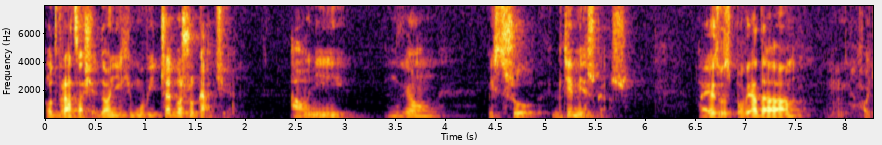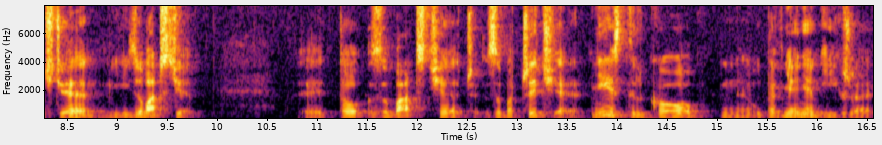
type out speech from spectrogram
odwraca się do nich i mówi: Czego szukacie? A oni mówią: Mistrzu, gdzie mieszkasz? A Jezus powiada: Chodźcie i zobaczcie. Y, to zobaczcie, czy zobaczycie, nie jest tylko y, upewnieniem ich, że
